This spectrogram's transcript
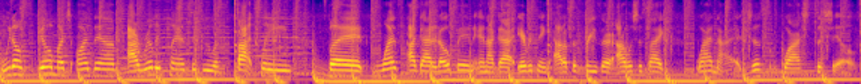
We don't spill much on them. I really plan to do a spot clean, but once I got it open and I got everything out of the freezer, I was just like, why not? Just wash the shelves.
